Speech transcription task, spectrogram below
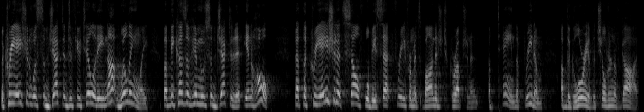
The creation was subjected to futility not willingly, but because of him who subjected it in hope that the creation itself will be set free from its bondage to corruption and obtain the freedom of the glory of the children of God.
